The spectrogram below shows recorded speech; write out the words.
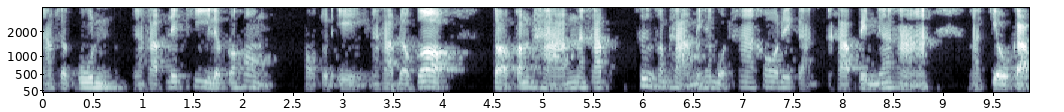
นามสกุลนะครับเลขที่แล้วก็ห้องของตนเองนะครับ แล้วก็ตอบคำถามนะครับ ซึ่งคำถามมีทั้งหมด 5 ข้อด้วยกันนะครับ เป็นเนื้อหาอเกี่ยวกับ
